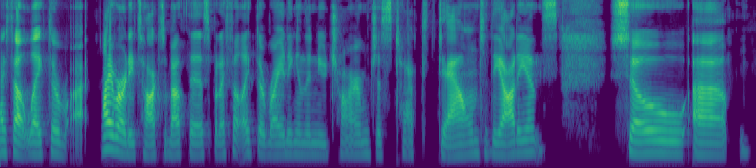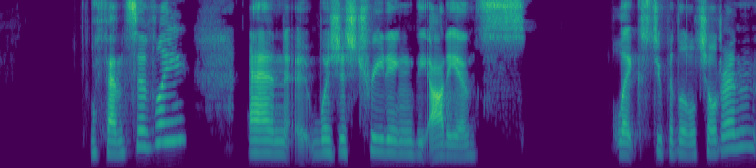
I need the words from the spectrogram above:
I felt like the I've already talked about this, but I felt like the writing in the new charm just talked down to the audience so um, offensively and uh, was just treating the audience like stupid little children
